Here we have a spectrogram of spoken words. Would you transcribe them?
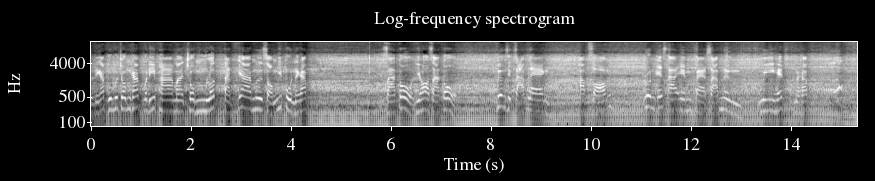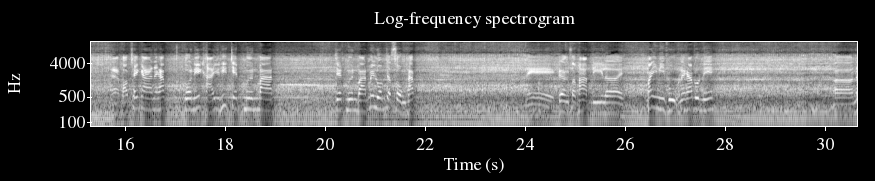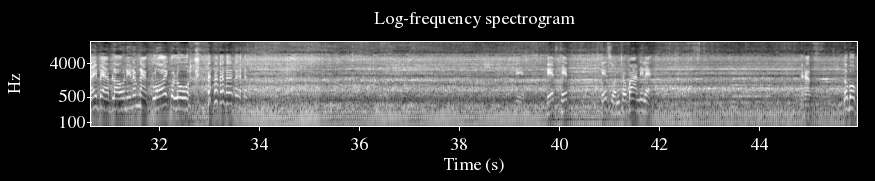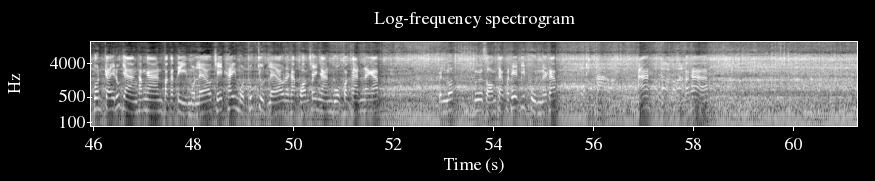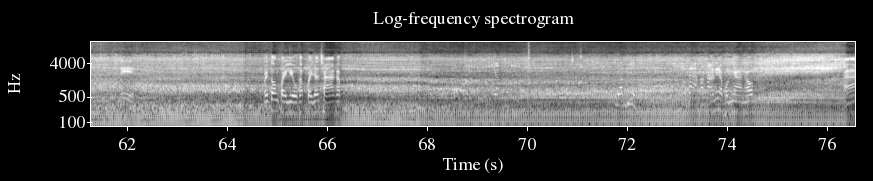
สวัสดีครับคุณผู้ชมครับ วันนี้พามาชมรถตัดหญ้ามือสองญี่ปุ่นนะครับซาโต้ยี่ห้อซาโต้เครื่อง 13 แรง ขับ 2 รุ่น SRM 831 VH นะครับพร้อมใช้งานนะครับ ตัวนี้ขายอยู่ที่ 70,000 บาท 70,000 บาทไม่รวมจัดส่งครับนี่เครื่องสภาพดีเลย ไม่มีผุนะครับรุ่นนี้ ในแบบเรานี่น้ำหนักร้อยกว่าโลนี่เทสเทสเทสสวนชาวบ้านนี่แหละนะครับ ระบบกลไกทุกอย่างทำงานปกติหมดแล้ว เช็คให้หมดทุกจุดแล้วนะครับ พร้อมใช้งานบวกประกันนะครับ เป็นรถมือสองจากประเทศญี่ปุ่นนะครับฮะเข้าท่าเหรอ นี่ ไม่ ต้องไปเร็วครับไปช้าๆครับเยี่ยมพี่ค่ะเขาอันเนี้ยผลงานเขาอ่า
